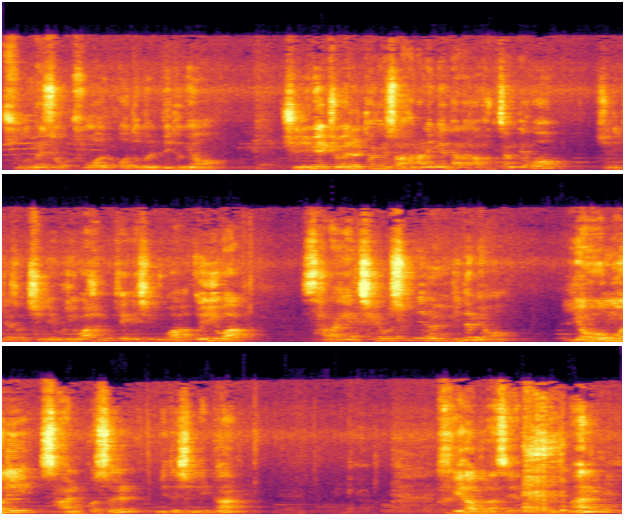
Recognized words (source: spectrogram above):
죽음에서 구원 얻음을 믿으며 주님의 교회를 통해서 하나님의 나라가 확장되고 주님께서 친히 우리와 함께 계심과 의와 사랑에 채우신 일을 믿으며 영원히 살 것을 믿으십니까? 크게 답을 하셔야 되지만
